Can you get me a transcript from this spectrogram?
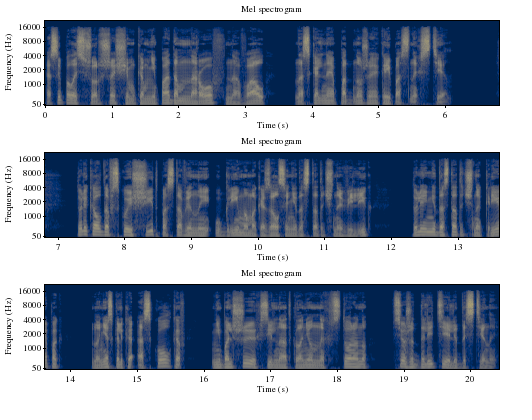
Осыпалась шуршащим камнепадом на ров, на вал, на скальное подножие крепостных стен. То ли колдовской щит, поставленный у гримом, оказался недостаточно велик, то ли недостаточно крепок, но несколько осколков, небольших, сильно отклоненных в сторону, все же долетели до стены.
